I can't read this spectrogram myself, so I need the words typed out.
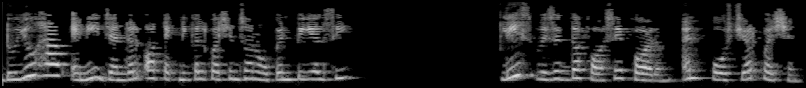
Do you have any general or technical questions on OpenPLC? Please visit the FOSSEE forum and post your question.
